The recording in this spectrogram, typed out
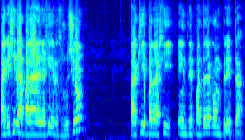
Aquí sería para elegir resolución. Aquí para elegir entre pantalla completa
